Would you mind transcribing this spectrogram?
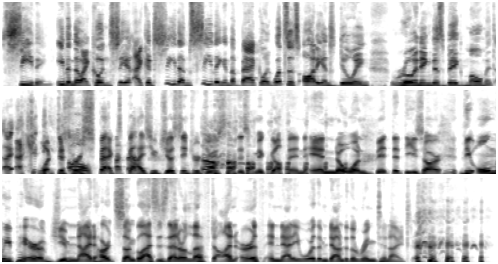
seething even though I couldn't see it. I could see them seething in the back going, "What's this audience doing ruining this big moment?" I, I could, What Oh, disrespect, God, guys! You just introduced oh. this MacGuffin, and no one bit that these are the only pair of Jim Neidhart sunglasses that are left on Earth, and Natty wore them down to the ring tonight.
